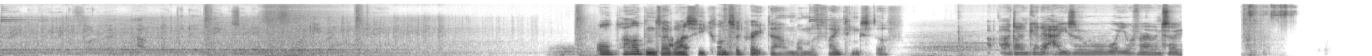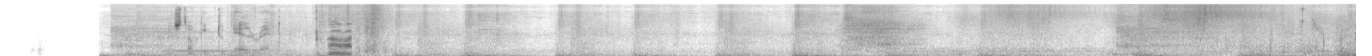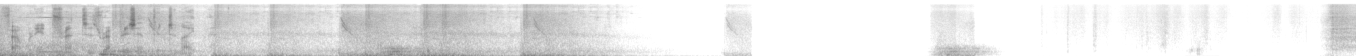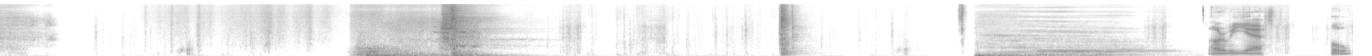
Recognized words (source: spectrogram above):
Alright, ready for uh, how not to do things in a 40 round today. All paladins, I want to see consecrate down when we're fighting stuff. I- I don't get it, Hazel, what you're referring to. I was talking to Aelred. Alright. Family and friends is represented tonight. Are we uh, full?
